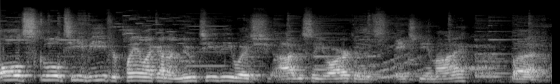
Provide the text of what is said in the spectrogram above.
old school TV if you're playing like on a new TV, which obviously you are because it's HDMI. But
